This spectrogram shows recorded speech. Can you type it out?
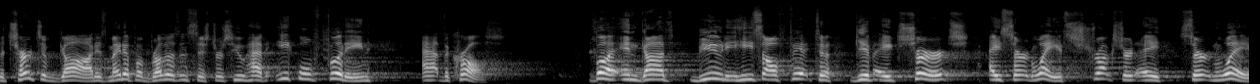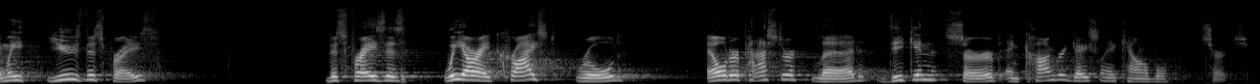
The church of God is made up of brothers and sisters who have equal footing at the cross. But in God's beauty, He saw fit to give a church a certain way. It's structured a certain way. And we use this phrase. This phrase is We are a Christ ruled, elder pastor led, deacon served, and congregationally accountable church.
